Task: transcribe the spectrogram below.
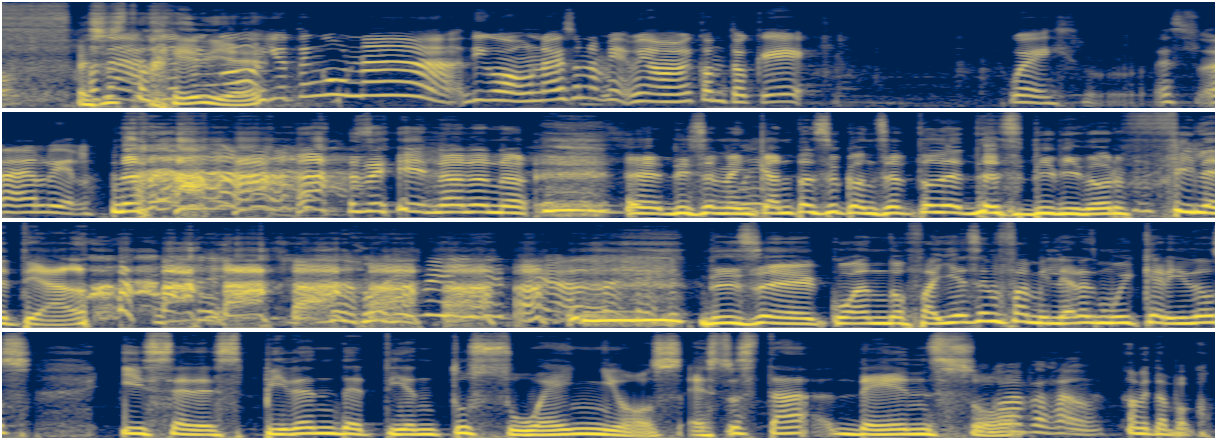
O Eso sea, está yo heavy, tengo, ¿eh? Yo tengo una, digo, una vez una- mi, mi mamá me contó que, güey, es, ah, olvídalo. sí, no, no, no. Eh, dice, me encanta su concepto de desvividor fileteado. dice, cuando fallecen familiares muy queridos y se despiden de ti en tus sueños. Esto está denso. Nunca me ha pasado. A mí tampoco.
